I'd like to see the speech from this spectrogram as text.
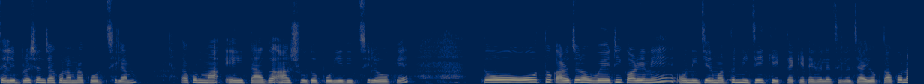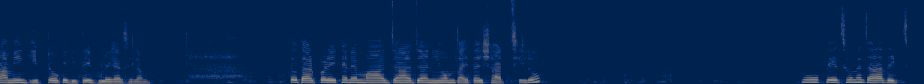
সেলিব্রেশন যখন আমরা করছিলাম, তখন মা এই তাগা আর সুতো পরিয়ে দিচ্ছিল ওকে। তো ও তো কারোর জন্য ওয়েটই করেনি। ও নিজের মতো নিজেই কেকটা কেটে ফেলেছিল। যাই হোক, তখন আমি গিফটটা ওকে দিতেই ভুলে গেছিলাম। তো তারপর এখানে মা যা যা নিয়ম তাই তাই সারছিল তো পেছনে যারা দেখছ,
